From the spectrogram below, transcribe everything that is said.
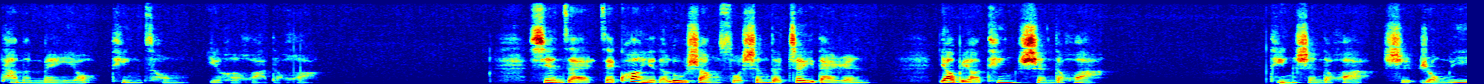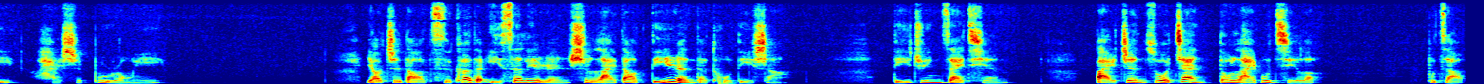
他们没有听从耶和华的话。现在在旷野的路上所生的这一代人，要不要听神的话？听神的话是容易还是不容易？要知道，此刻的以色列人是来到敌人的土地上，敌军在前，摆阵作战都来不及了。不早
